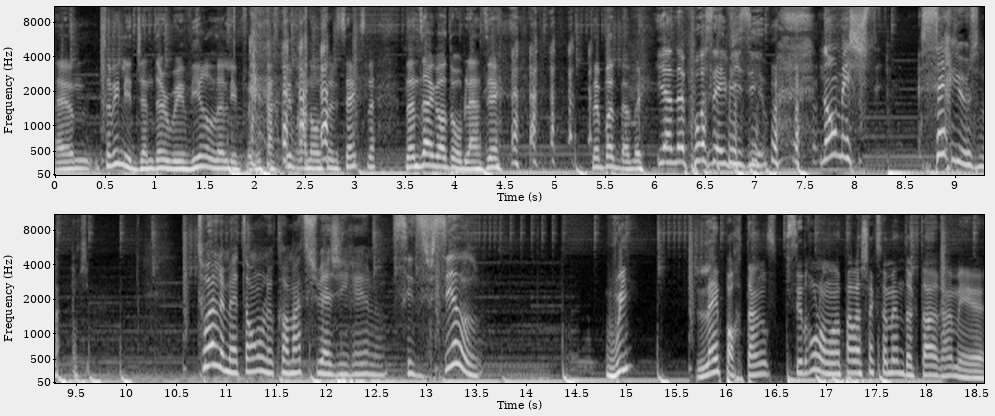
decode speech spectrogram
Euh, vous savez, les gender reveal, là, les, les parties pour annoncer le sexe, là. Donne-y un gâteau blanc, tiens. T'as pas de bébé. Il y en a pas, c'est invisible. non, mais je- sérieusement, OK. Toi, le mettons, là, comment tu agirais? là? C'est difficile. Oui, l'importance. C'est drôle, on en parle à chaque semaine, docteur, hein, mais euh,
